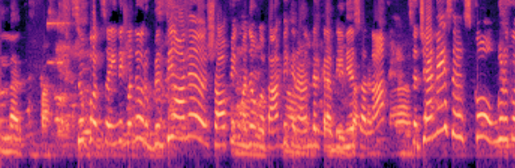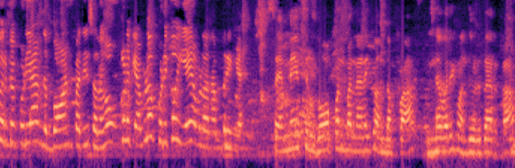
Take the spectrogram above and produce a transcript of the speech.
நல்லா இருக்கும்ப்பா சூப்பர் ஸோ இன்னைக்கு வந்து ஒரு பிஸியான ஷாப்பிங் வந்து உங்க ஃபேமிலிக்கு நடந்திருக்கு அப்படின்னே சொல்லலாம். ஸோ சென்னை சில்க்ஸ்க்கும் உங்களுக்கும் இருக்கக்கூடிய அந்த பாண்ட் பத்தி சொல்லுங்க. உங்களுக்கு எவ்வளவு பிடிக்கும்? ஏன் எவ்வளவு நம்புறீங்க? சென்னை சில்க் ஓபன் பண்ண அன்னைக்கு வந்தப்பா. இன்ன வரைக்கும் வந்துட்டு தான் இருக்கோம்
